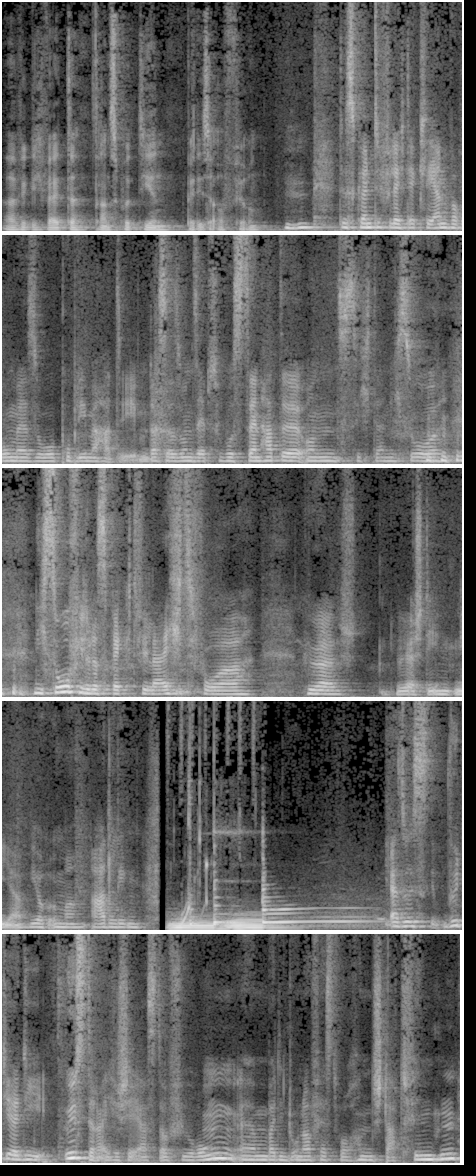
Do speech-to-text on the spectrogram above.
äh, wirklich weiter transportieren bei dieser Aufführung. Mhm. Das könnte vielleicht erklären, warum er so Probleme hatte, eben, dass er so ein Selbstbewusstsein hatte und sich da nicht so, nicht so viel Respekt vielleicht vor höher, höherstehenden, ja, wie auch immer, Adeligen also es wird ja die österreichische Erstaufführung ähm, bei den Donaufestwochen stattfinden.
